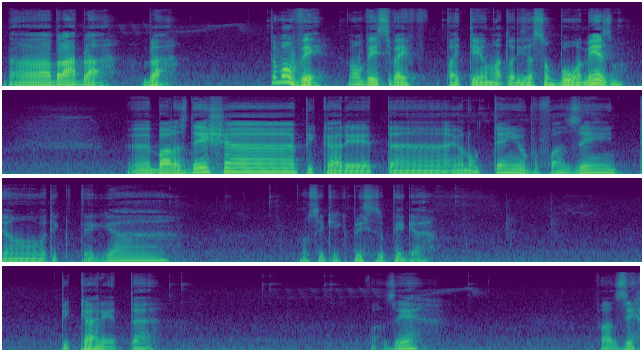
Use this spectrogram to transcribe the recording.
Blá blá blá blá. blá. Então vamos ver. Vamos ver se vai, vai ter uma atualização boa mesmo. Uh, balas deixa. Picareta. Eu não tenho, vou fazer. Então vou ter que pegar. Não sei o que, que preciso pegar. Picareta. Fazer. Fazer.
